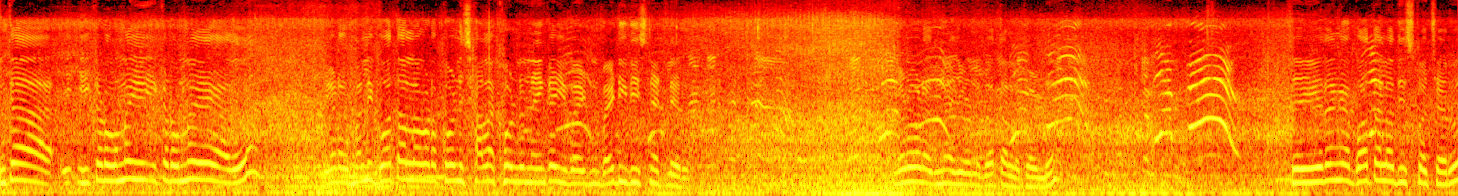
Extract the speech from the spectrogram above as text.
ఇంకా ఇక్కడ ఉన్నాయి ఇక్కడ ఉన్నాయే కాదు. ఇక్కడ మళ్ళీ గోతాల్లో కూడా కోళ్ళు చాలా కోళ్ళు ఉన్నాయి. ఇంకా ఈ బయట బయటికి తీసినట్లేరు. ఇక్కడ కూడా ఉన్నాయి చూడండి గోతాల్లో కోళ్ళు. సో ఈ విధంగా గోతాల్లో తీసుకొచ్చారు.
